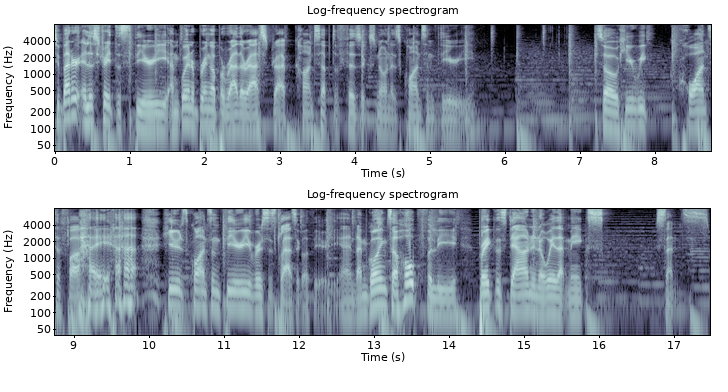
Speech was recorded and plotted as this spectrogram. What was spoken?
To better illustrate this theory, I'm going to bring up a rather abstract concept of physics known as quantum theory. So here we quantify. Here's quantum theory versus classical theory. And I'm going to hopefully break this down in a way that makes sense.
